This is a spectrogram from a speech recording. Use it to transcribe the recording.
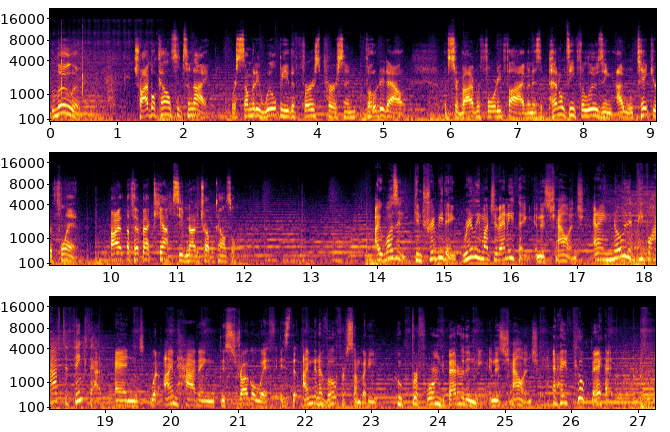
Lulu, tribal council tonight, where somebody will be the first person voted out of Survivor 45, and as a penalty for losing, I will take your flint. All right, let's head back to camp. See you tonight Tribal Council. I wasn't contributing really much of anything in this challenge. And I know that people have to think that. And what I'm having this struggle with is that I'm gonna vote for somebody who performed better than me in this challenge. And I feel bad.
